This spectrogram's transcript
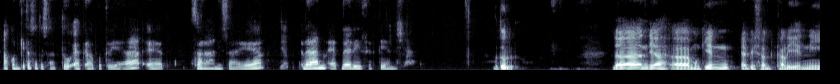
akun kita satu-satu at elputria, at Sarah Anisair, Yap. dan at dari Septiansyah. Betul. Dan ya eh, mungkin episode kali ini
